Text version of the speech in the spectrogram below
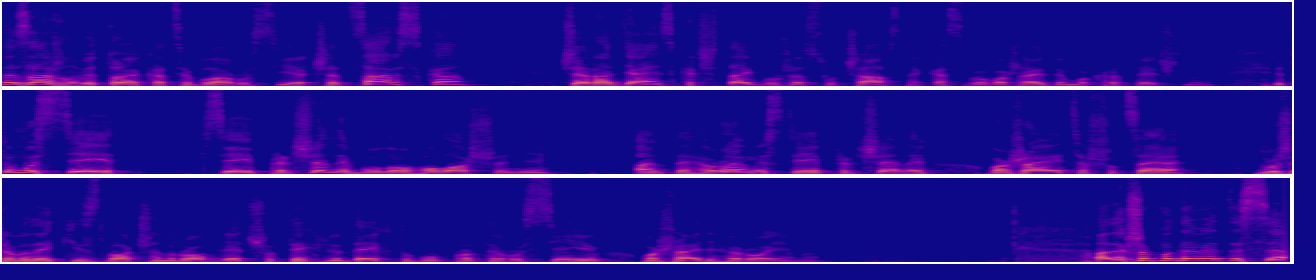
Незалежно від того, яка це була Росія, чи царська, чи радянська, чи так якби вже сучасна, яка себе вважає демократичною. І тому з цієї, з цієї причини були оголошені антигероями, з цієї причини вважається, що це дуже великий злочин роблять, що тих людей, хто був проти Росії, вважають героями. Але якщо подивитися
